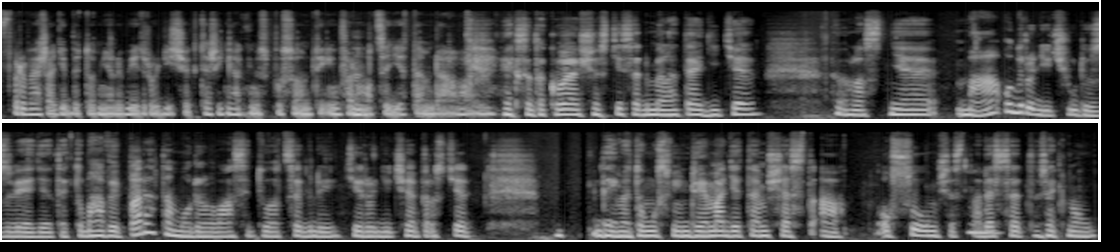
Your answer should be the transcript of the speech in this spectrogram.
v prvé řadě by to měly být rodiče, kteří nějakým způsobem ty informace hmm. dětem dávají. Jak se takové 6-7 leté dítě vlastně má od rodičů dozvědět? Jak to má vypadat ta modelová situace, kdy ti rodiče prostě, dejme tomu svým dvěma dětem 6 a 8, 6 a 10 hmm. řeknou,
